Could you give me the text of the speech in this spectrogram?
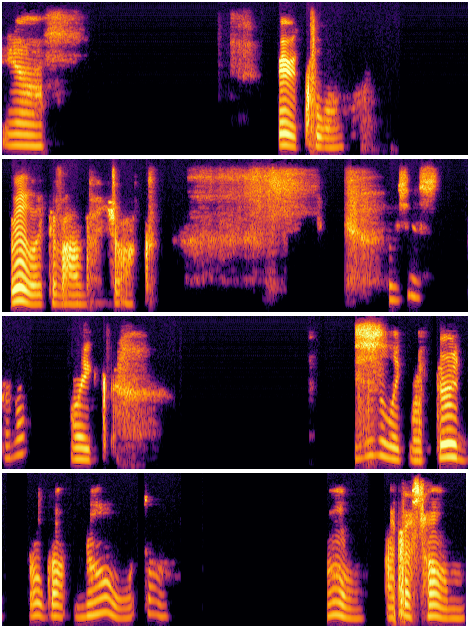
yeah. Very cool. Really like the Valentine shock. It was just I don't like this is like my third oh god no what the? Oh I pressed home.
